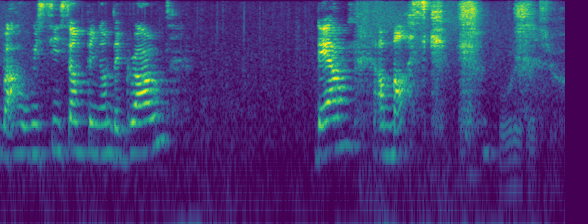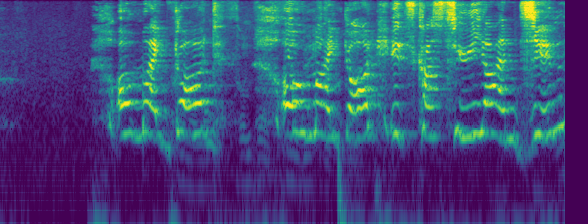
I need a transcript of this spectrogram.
wow, we see something on the ground. Damn, a mask. oh my god! Oh my god, it's Kazuya and Jin!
